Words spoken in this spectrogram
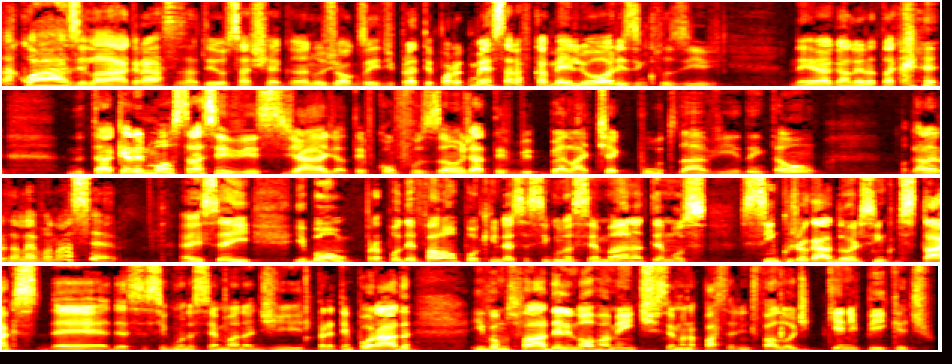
Tá quase lá, graças a Deus, tá chegando. Os jogos aí de pré-temporada começaram a ficar melhores, inclusive. Né, a galera tá, tá querendo mostrar serviço já. Já teve confusão, já teve Belichick puto da vida, então a galera tá levando a sério. É isso aí. E bom, para poder falar um pouquinho dessa segunda semana, temos cinco jogadores, cinco destaques é, dessa segunda semana de pré-temporada. E vamos falar dele novamente. Semana passada a gente falou de Kenny Pickett.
